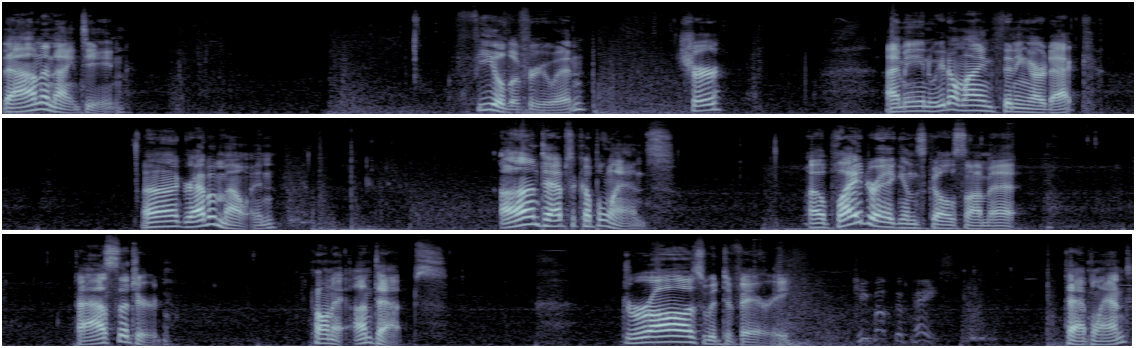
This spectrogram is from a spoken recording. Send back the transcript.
Down to 19. Field of Ruin. Sure. I mean, we don't mind thinning our deck. Uh, grab a mountain. Untaps a couple lands. I'll play Dragon Skull Summit. Pass the turn. Opponent untaps. Draws with Teferi. Tap land.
